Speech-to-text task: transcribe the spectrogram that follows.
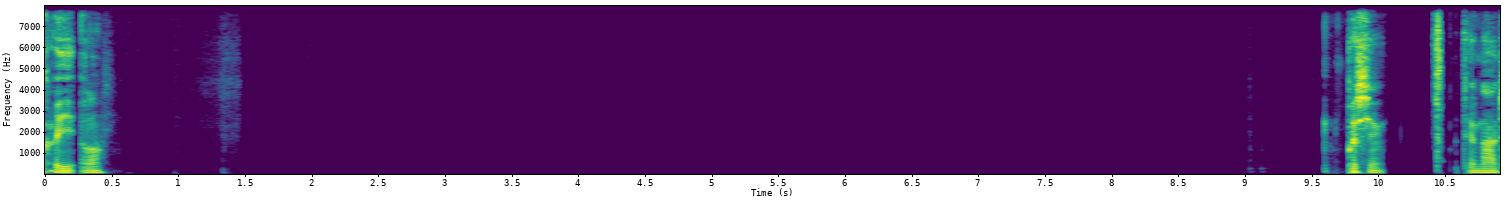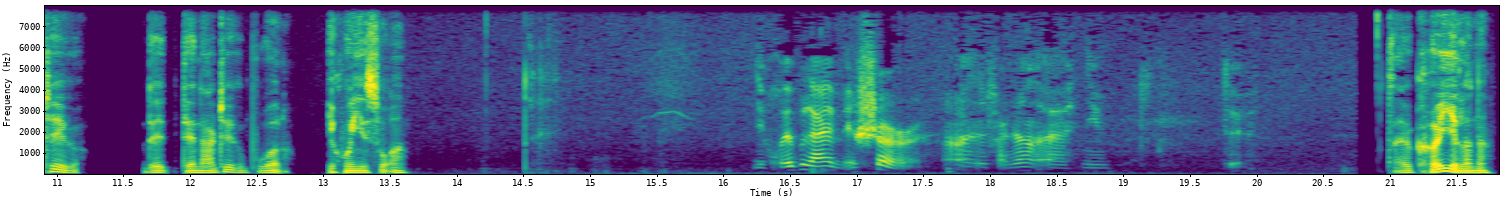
可以啊，不行，得拿这个，得得拿这个播了，一荤一素啊。回不来也没事儿，啊，反正哎，你对，咋就可以了呢？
